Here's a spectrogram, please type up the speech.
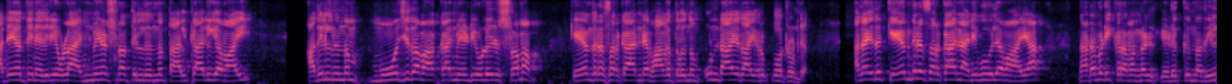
അദ്ദേഹത്തിനെതിരെയുള്ള അന്വേഷണത്തിൽ നിന്നും താൽക്കാലികമായി അതിൽ നിന്നും മോചിതമാക്കാൻ വേണ്ടിയുള്ള ഒരു ശ്രമം കേന്ദ്ര സർക്കാരിന്റെ ഭാഗത്തു നിന്നും ഉണ്ടായതായി റിപ്പോർട്ടുണ്ട്. അതായത് കേന്ദ്ര സർക്കാരിന് അനുകൂലമായ നടപടിക്രമങ്ങൾ എടുക്കുന്നതിൽ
